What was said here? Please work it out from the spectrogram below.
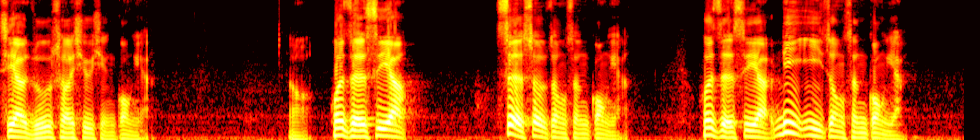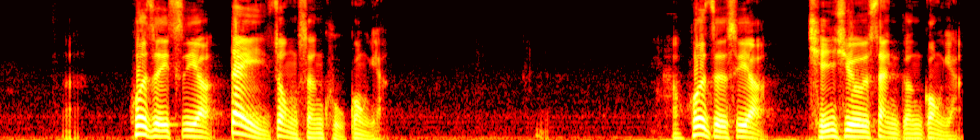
是要如说修行供养，啊，或者是要摄受众生供养，或者是要利益众生供养，啊，或者是要代众生苦供养啊。或者是要勤修善根供养，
